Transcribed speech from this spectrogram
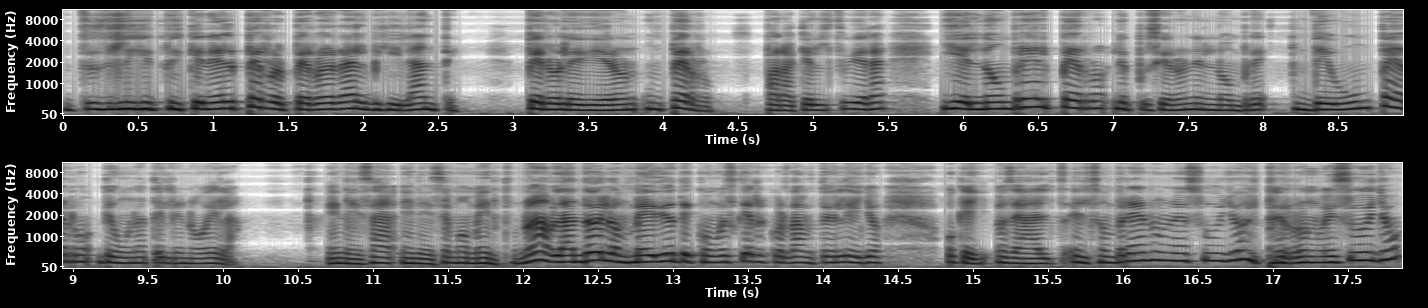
Entonces le dije, ¿quién era el perro? El perro era el vigilante, pero le dieron un perro para que él tuviera, y el nombre del perro le pusieron el nombre de un perro de una telenovela en, esa, en ese momento, ¿no? Hablando de los medios, de cómo es que recordamos. Entonces le dije yo, ok, o sea, el sombrero no es suyo, el perro no es suyo,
